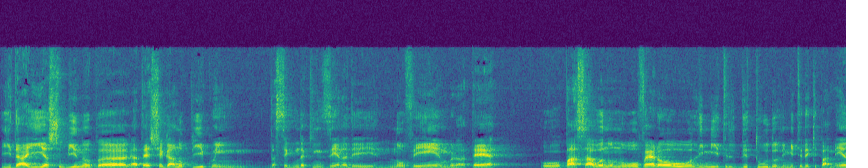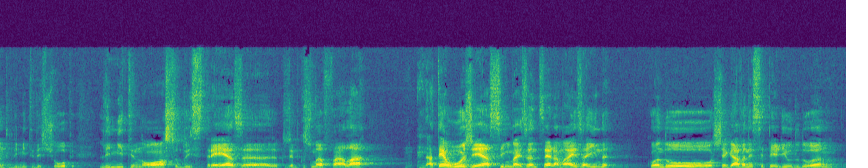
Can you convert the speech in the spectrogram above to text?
E daí ia subindo pra, até chegar no pico em, da segunda quinzena de novembro até o passar o ano novo era o limite de tudo, limite de equipamento, limite de chope limite nosso do estresse. A gente costuma falar, até hoje é assim, mas antes era mais ainda, quando chegava nesse período do ano,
